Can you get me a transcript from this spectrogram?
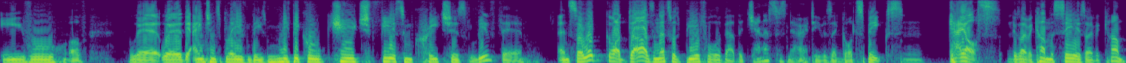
evil, of where, where the ancients believed these mythical, huge, fearsome creatures live there. And so, what God does, and that's what's beautiful about the Genesis narrative, is that mm. God speaks mm. chaos is mm. overcome, the sea is overcome.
